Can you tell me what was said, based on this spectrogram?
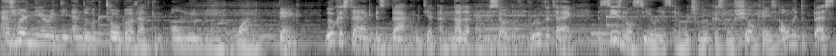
As we're nearing the end of October, that can only mean one thing. Lucas Tang is back with yet another episode of Groove the Thang, the seasonal series in which Lucas will showcase only the best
